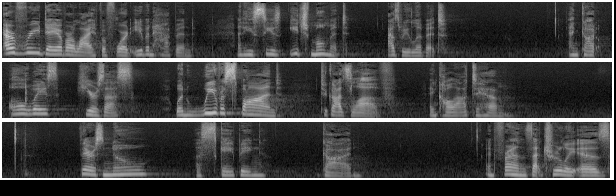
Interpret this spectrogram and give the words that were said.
every day of our life before it even happened, and He sees each moment as we live it. And God always hears us when we respond to God's love and call out to Him. There's no escaping God. And friends, that truly is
